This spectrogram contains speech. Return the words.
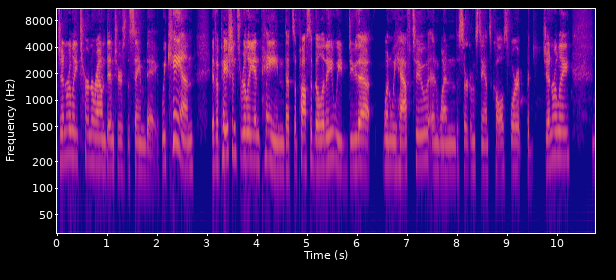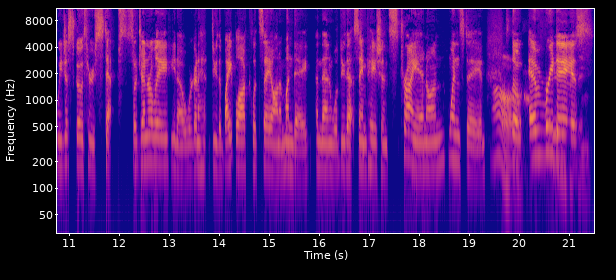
generally turn around dentures the same day. We can if a patient's really in pain, that's a possibility. We do that when we have to and when the circumstance calls for it, but generally we just go through steps. So generally, you know, we're going to do the bite block let's say on a Monday and then we'll do that same patient's try in on Wednesday and Oh, so every day that is day is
